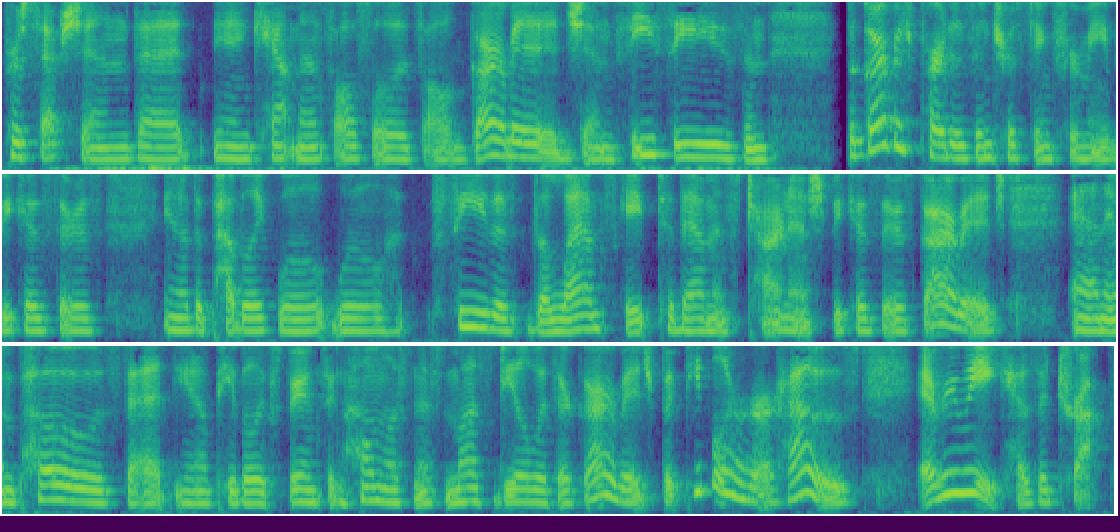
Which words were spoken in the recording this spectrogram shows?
perception that encampments also it's all garbage and feces, and the garbage part is interesting for me because there's, you know, the public will will see the the landscape to them as tarnished because there's garbage, and impose that you know people experiencing homelessness must deal with their garbage, but people who are housed every week has a truck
